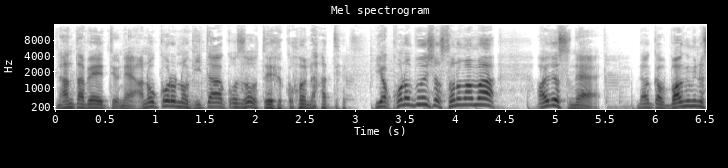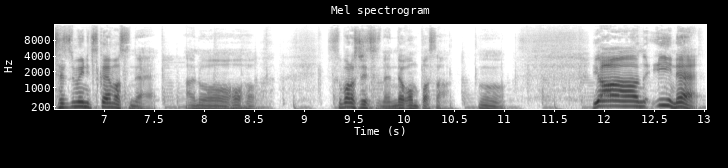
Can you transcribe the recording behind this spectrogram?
なんたべっていうねあの頃のギター小僧というコーナーって。いやこの文章そのままあれですね。なんか番組の説明に使えますね。あのー、素晴らしいですねネゴンパさん。うん。いやいいね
